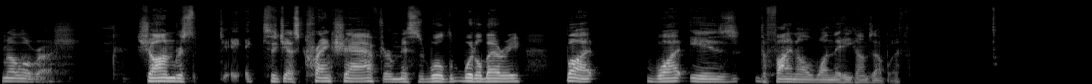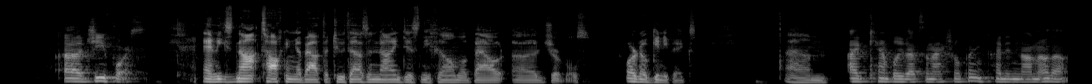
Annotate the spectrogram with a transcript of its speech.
Mellow Rush. Shawn res- suggests Crankshaft or Mrs. Whittle- Whittleberry, but what is the final one that he comes up with? Uh, G Force. And he's not talking about the 2009 Disney film about uh gerbils or no guinea pigs. Um, I can't believe that's an actual thing. I did not know that.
